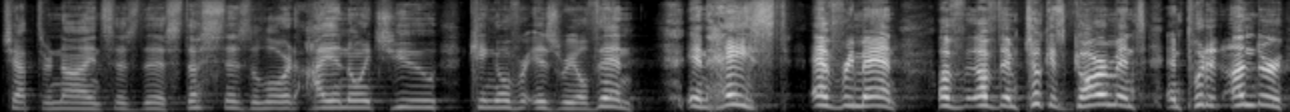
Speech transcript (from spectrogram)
chapter 9 says this Thus says the Lord, I anoint you king over Israel. Then, in haste, every man of, of them took his garment and put it under,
